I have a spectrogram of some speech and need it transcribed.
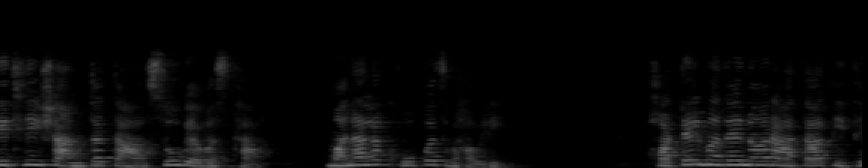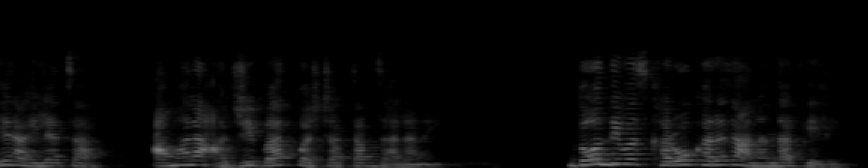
तिथली शांतता सुव्यवस्था मनाला खूपच भावली. हॉटेलमध्ये न राहता तिथे राहिल्याचा आम्हाला अजिबात पश्चाताप झाला नाही. दोन दिवस खरोखरच आनंदात गेले.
